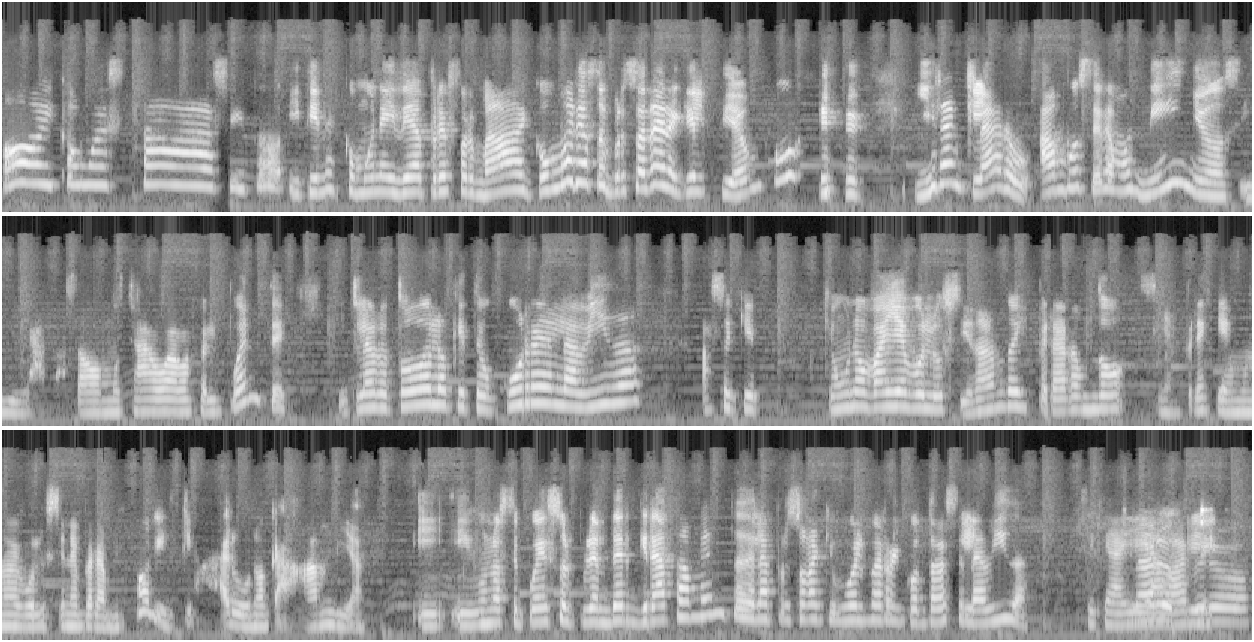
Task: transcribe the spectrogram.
Ay, ¿cómo estás? Y, todo. y tienes como una idea preformada de cómo era esa persona en aquel tiempo. y eran, claro, ambos éramos niños y ya pasaba mucha agua bajo el puente. Y claro, todo lo que te ocurre en la vida hace que, que uno vaya evolucionando y esperando siempre que uno evolucione para mejor. Y claro, uno cambia y, uno se puede sorprender gratamente de la persona que vuelve a reencontrarse en la vida. Así que ahí claro, pero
